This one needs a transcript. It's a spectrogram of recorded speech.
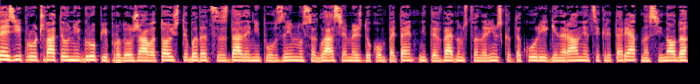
Тези проучвателни групи, продължава той, ще бъдат създадени по взаимно съгласие между компетентните ведомства на Римската курия и Генералният секретарят на Синода,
